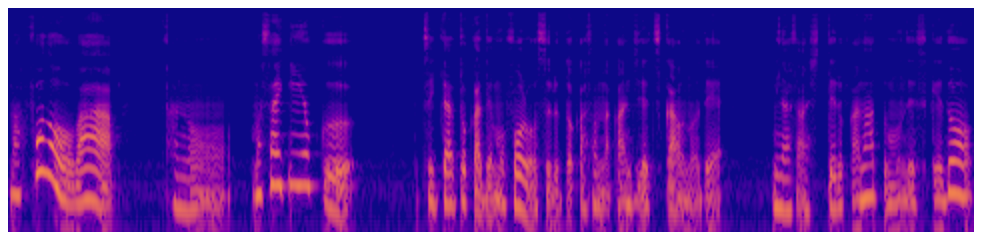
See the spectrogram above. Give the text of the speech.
まあ、フォローはあの、まあ、最近よくツイッターとかでもフォローするとかそんな感じで使うので皆さん知ってるかなと思うんですけど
